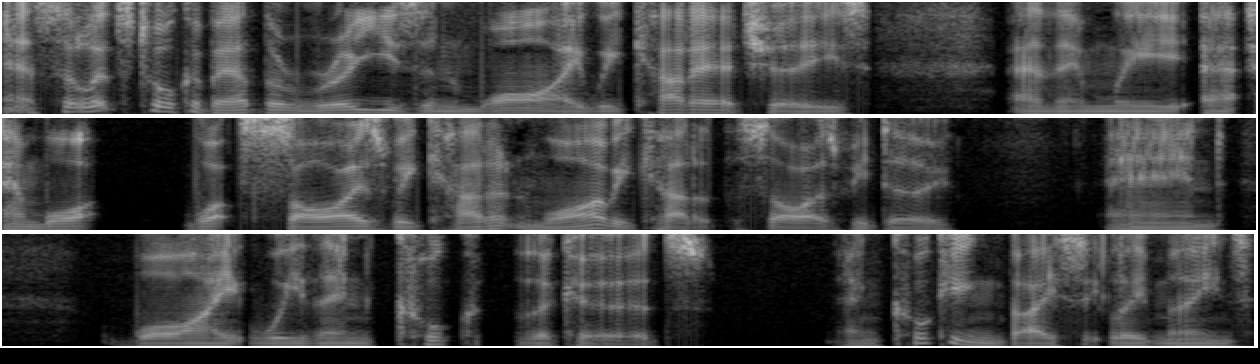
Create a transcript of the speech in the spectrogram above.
And so let's talk about the reason why we cut our cheese and then we, uh, and what, what size we cut it and why we cut it the size we do and why we then cook the curds. And cooking basically means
